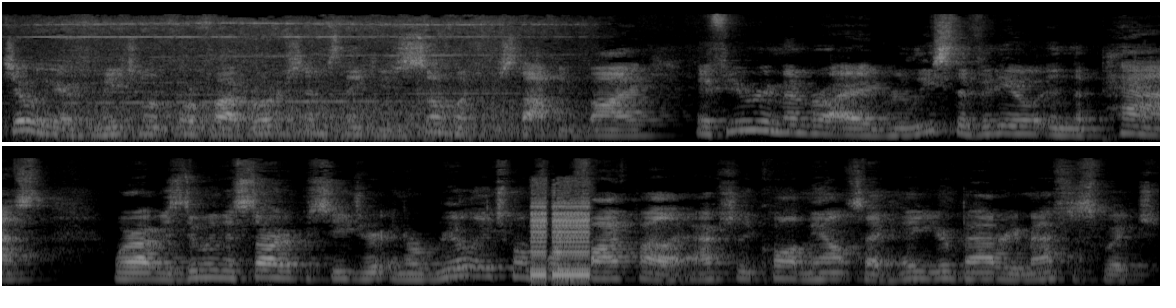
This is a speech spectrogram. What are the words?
Joe here from H145 Rotor Sims. Thank you so much for stopping by. If you remember, I released a video in the past where I was doing a startup procedure and a real H145 pilot actually called me out and said, hey, your battery master switch,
